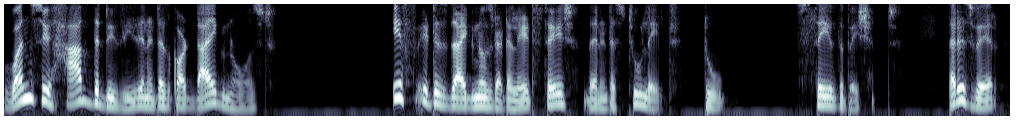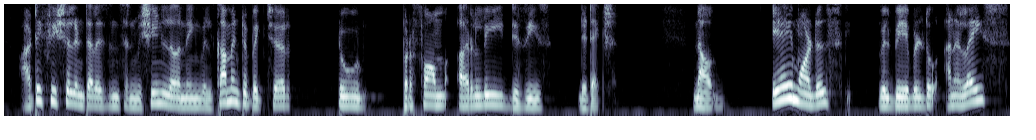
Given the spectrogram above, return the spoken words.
once you have the disease and it has got diagnosed, if it is diagnosed at a late stage, then it is too late to save the patient. That is where artificial intelligence and machine learning will come into picture to perform early disease detection. Now, AI models will be able to analyze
